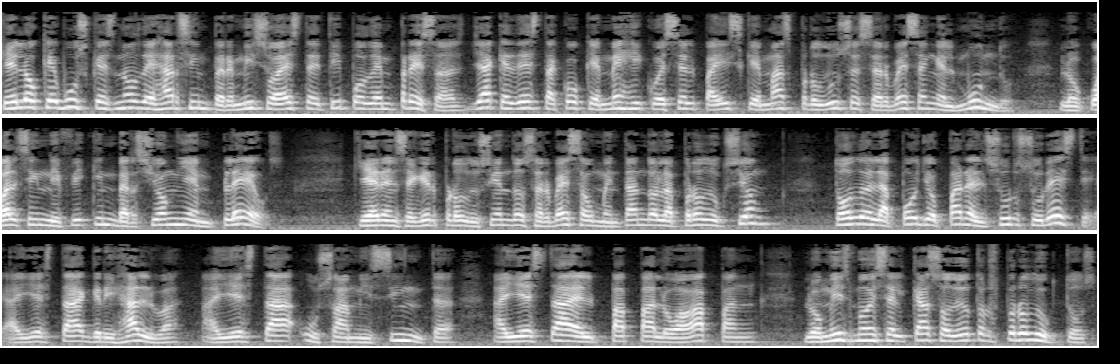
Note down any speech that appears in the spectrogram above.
que lo que busca es no dejar sin permiso a este tipo de empresas, ya que destacó que México es el país que más produce cerveza en el mundo, lo cual significa inversión y empleos. Quieren seguir produciendo cerveza aumentando la producción, todo el apoyo para el sur sureste. Ahí está Grijalva, ahí está Usamicinta, ahí está el Papaloapan, lo mismo es el caso de otros productos,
